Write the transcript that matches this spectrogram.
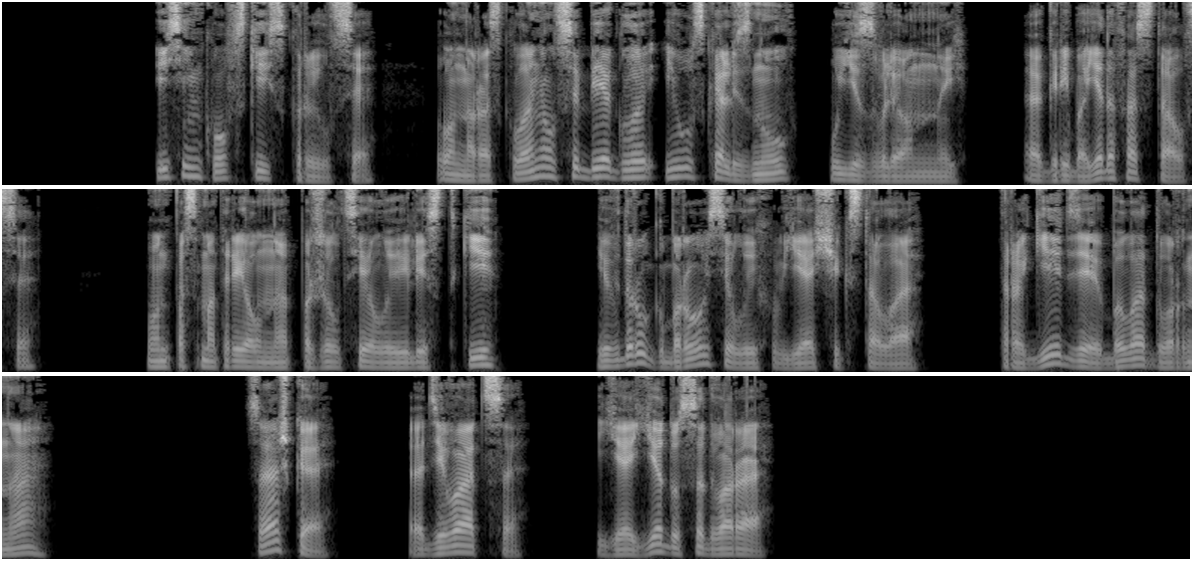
И Синьковский скрылся. Он раскланялся бегло и ускользнул, уязвленный. А Грибоедов остался. Он посмотрел на пожелтелые листки и вдруг бросил их в ящик стола. Трагедия была дурна, «Сашка, одеваться. Я еду со двора».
